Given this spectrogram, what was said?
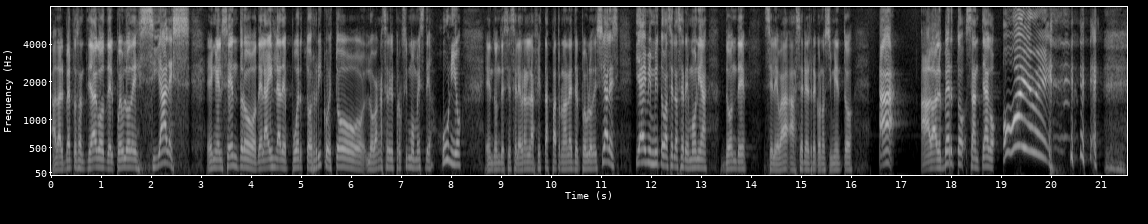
Adalberto Santiago del pueblo de Ciales en el centro de la isla de Puerto Rico. Esto lo van a hacer el próximo mes de junio, en donde se celebran las fiestas patronales del pueblo de Ciales. Y ahí mismito va a ser la ceremonia donde se le va a hacer el reconocimiento a Adalberto Santiago. ¡Óyeme!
